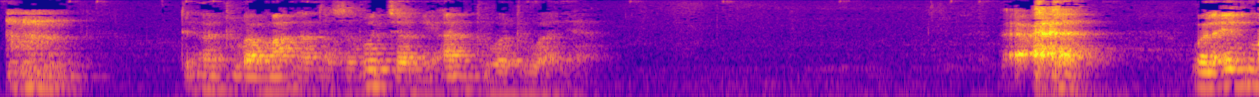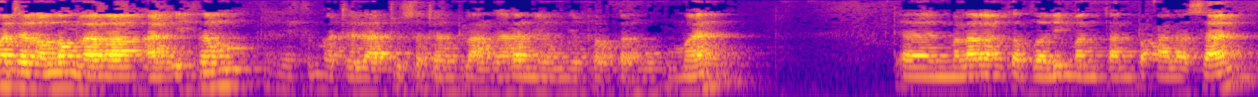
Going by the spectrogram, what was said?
dengan dua makna tersebut jami'an dua-duanya. Wal dan Allah melarang. Al itham dan itham adalah dosa dan pelanggaran yang menyebabkan hukuman dan melarang kezaliman tanpa alasan.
